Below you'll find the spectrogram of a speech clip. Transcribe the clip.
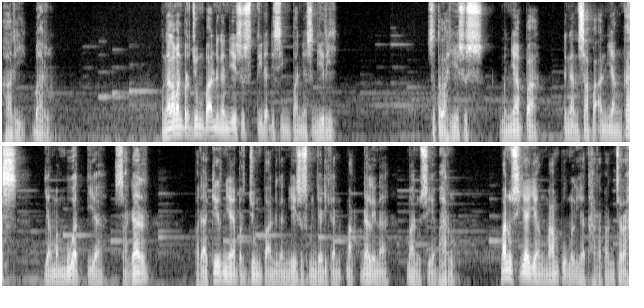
hari baru. Pengalaman perjumpaan dengan Yesus tidak disimpannya sendiri. Setelah Yesus menyapa dengan sapaan yang khas yang membuat dia sadar, pada akhirnya perjumpaan dengan Yesus menjadikan Magdalena manusia baru. Manusia yang mampu melihat harapan cerah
